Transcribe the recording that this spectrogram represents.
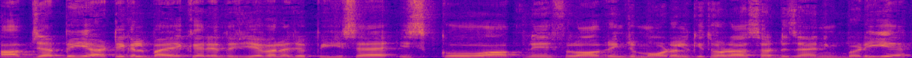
आप जब भी ये आर्टिकल बाय करें तो ये वाला जो पीस है, इसको आपने फ्लावरिंग जो मॉडल की थोड़ा सा डिज़ाइनिंग बड़ी है,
